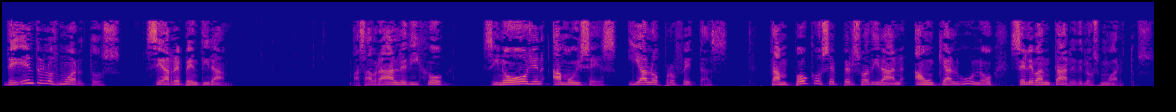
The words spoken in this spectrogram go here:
de entre los muertos, se arrepentirá. Mas Abraham le dijo, Si no oyen a Moisés y a los profetas, tampoco se persuadirán, aunque alguno se levantare de los muertos.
